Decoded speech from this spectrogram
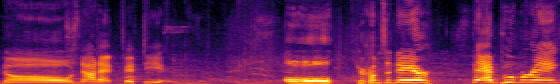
No, not at 50. Oh, here comes the nair. Bad boomerang,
